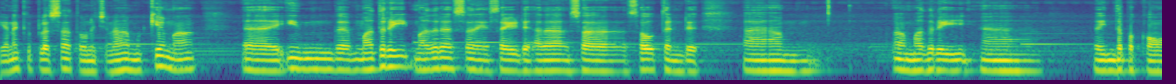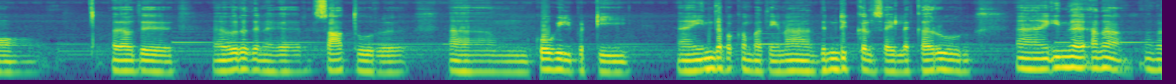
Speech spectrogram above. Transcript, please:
எனக்கு ப்ளஸ்ஸாக தோணுச்சுன்னா முக்கியமாக இந்த மதுரை மதுரை சைடு அதாவது ச சவுத் அண்டு மதுரை இந்த பக்கம் அதாவது விருதுநகர் சாத்தூர் கோவில்பட்டி இந்த பக்கம் பார்த்தீங்கன்னா திண்டுக்கல் சைடில் கரூர் இந்த அதான் அந்த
